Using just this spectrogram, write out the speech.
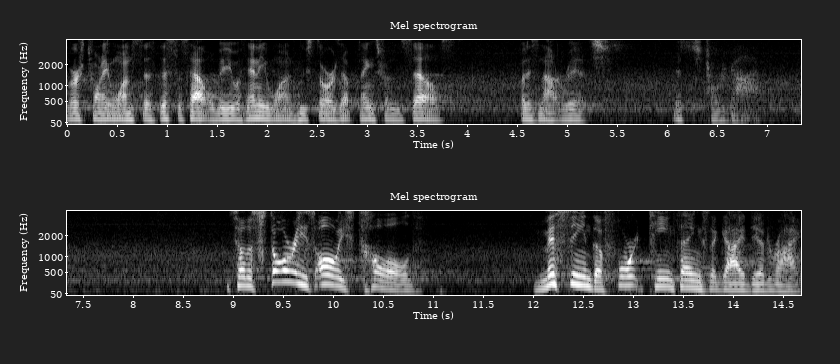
verse 21 says, This is how it will be with anyone who stores up things for themselves, but is not rich. It's toward God. so the story is always told missing the 14 things the guy did right.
